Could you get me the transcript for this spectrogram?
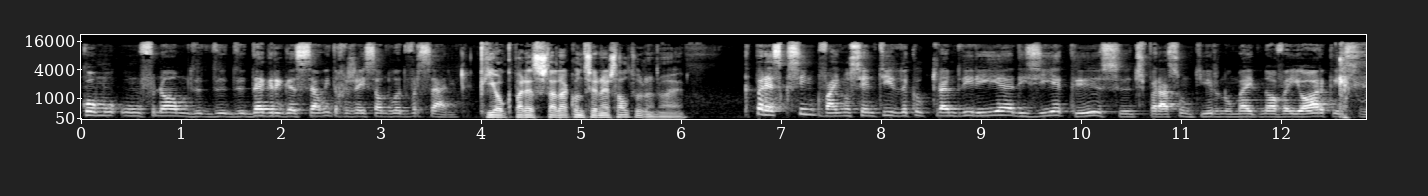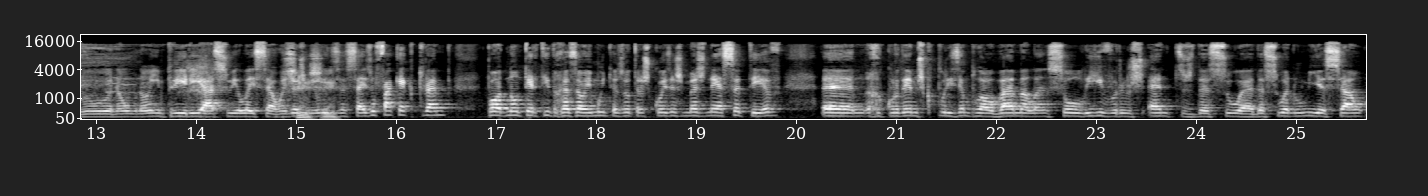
como um fenómeno de, de, de agregação e de rejeição do adversário. Que é o que parece estar a acontecer nesta altura, não é? Que parece que sim, que vai no sentido daquilo que Trump diria, dizia que se disparasse um tiro no meio de Nova Iorque isso não, não impediria a sua eleição em 2016. Sim, sim. O facto é que Trump pode não ter tido razão em muitas outras coisas, mas nessa teve. Uh, recordemos que, por exemplo, Obama lançou livros antes da sua, da sua nomeação,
